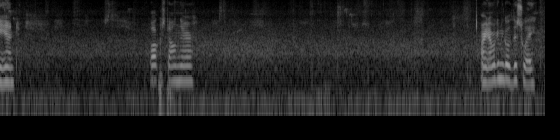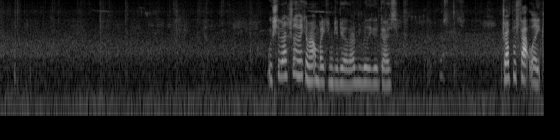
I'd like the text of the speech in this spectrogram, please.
And box down there. All right, now we're gonna go this way. We should actually make a mountain biking video. That'd be really good, guys. Drop a fat like.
